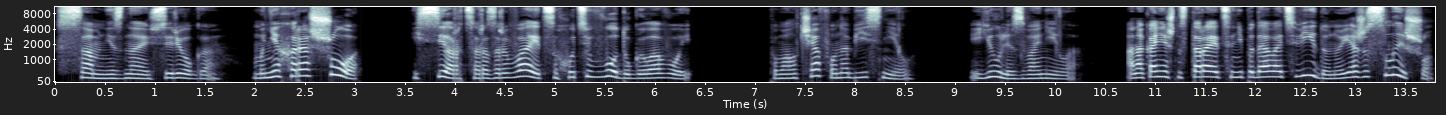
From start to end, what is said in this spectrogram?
Сам не знаю, Серега. Мне хорошо. И сердце разрывается хоть в воду головой. Помолчав, он объяснил. Юля звонила. Она, конечно, старается не подавать виду, но я же слышу.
